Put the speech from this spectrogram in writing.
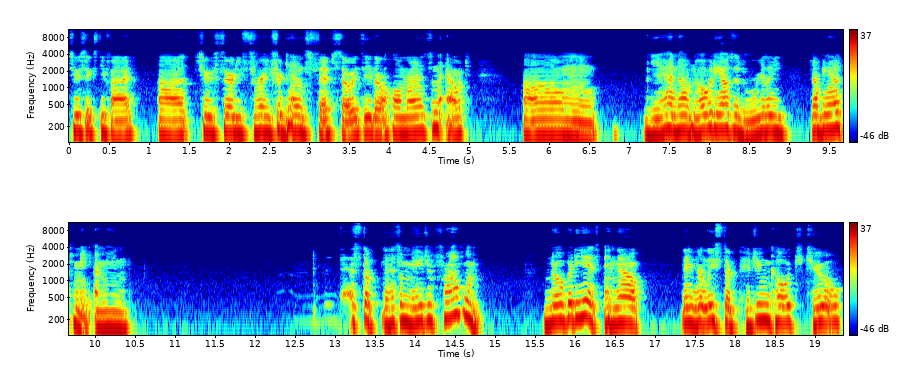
265, uh 233 for Dennis Phipps. So it's either a home run, or it's an out. Um, yeah, no, nobody else is really jumping out to me. I mean, that's the that's a major problem. Nobody is, and now they released their pitching coach too,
